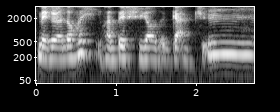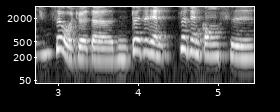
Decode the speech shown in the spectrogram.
每个人都会喜欢被需要的感觉，嗯，所以我觉得你对这件这件公司，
